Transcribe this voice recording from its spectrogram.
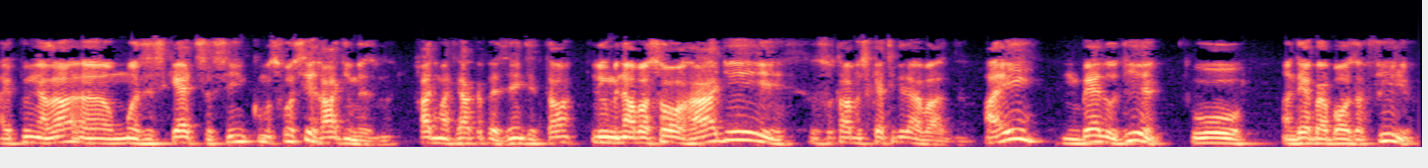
Aí punha lá uh, umas esquetes, assim, como se fosse rádio mesmo, né? Rádio matraca presente e tal. Iluminava só o rádio e soltava o esquete gravado. Aí, um belo dia, o André Barbosa Filho,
